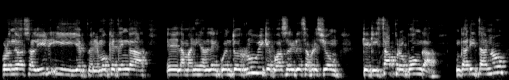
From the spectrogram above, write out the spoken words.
por dónde va a salir y esperemos que tenga eh, la manija del encuentro de Rubi, que pueda salir de esa presión que quizás proponga Garitano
